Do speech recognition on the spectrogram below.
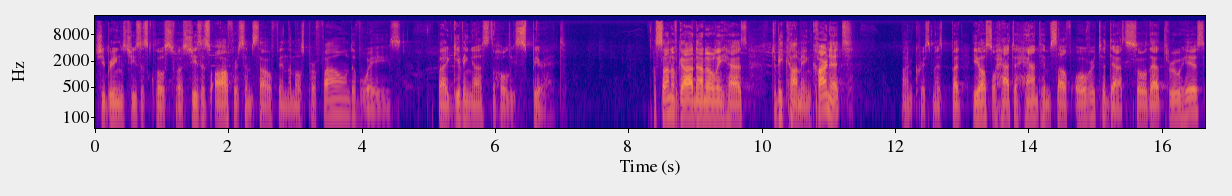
She brings Jesus close to us. Jesus offers himself in the most profound of ways by giving us the Holy Spirit. The Son of God not only has to become incarnate, on Christmas, but he also had to hand himself over to death so that through his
